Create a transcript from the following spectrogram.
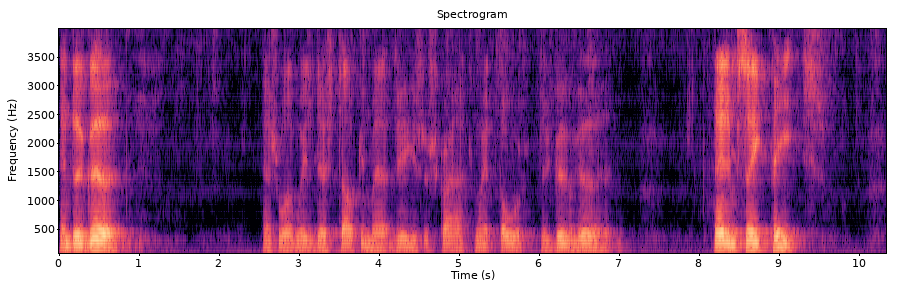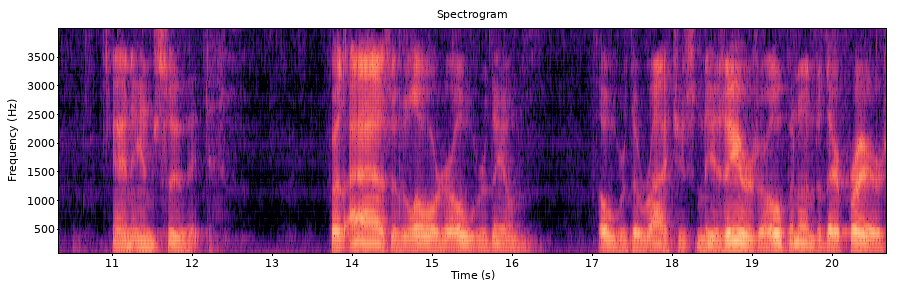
and do good. That's what we are just talking about. Jesus Christ went forth to do good. Let him seek peace and ensue it. For the eyes of the Lord are over them, over the righteous, and his ears are open unto their prayers.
